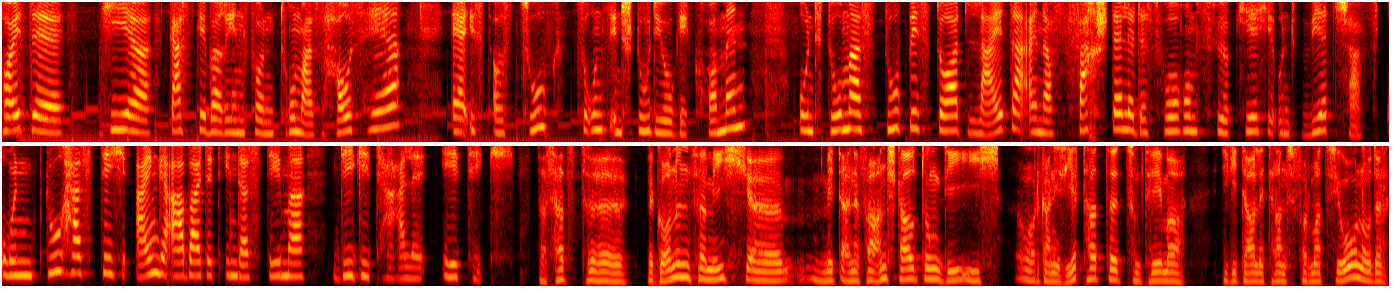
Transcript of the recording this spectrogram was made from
heute hier Gastgeberin von Thomas Hausherr. Er ist aus Zug zu uns ins Studio gekommen und Thomas, du bist dort Leiter einer Fachstelle des Forums für Kirche und Wirtschaft. Und du hast dich eingearbeitet in das Thema digitale Ethik. Das hat äh, begonnen für mich äh, mit einer Veranstaltung, die ich organisiert hatte zum Thema digitale Transformation oder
